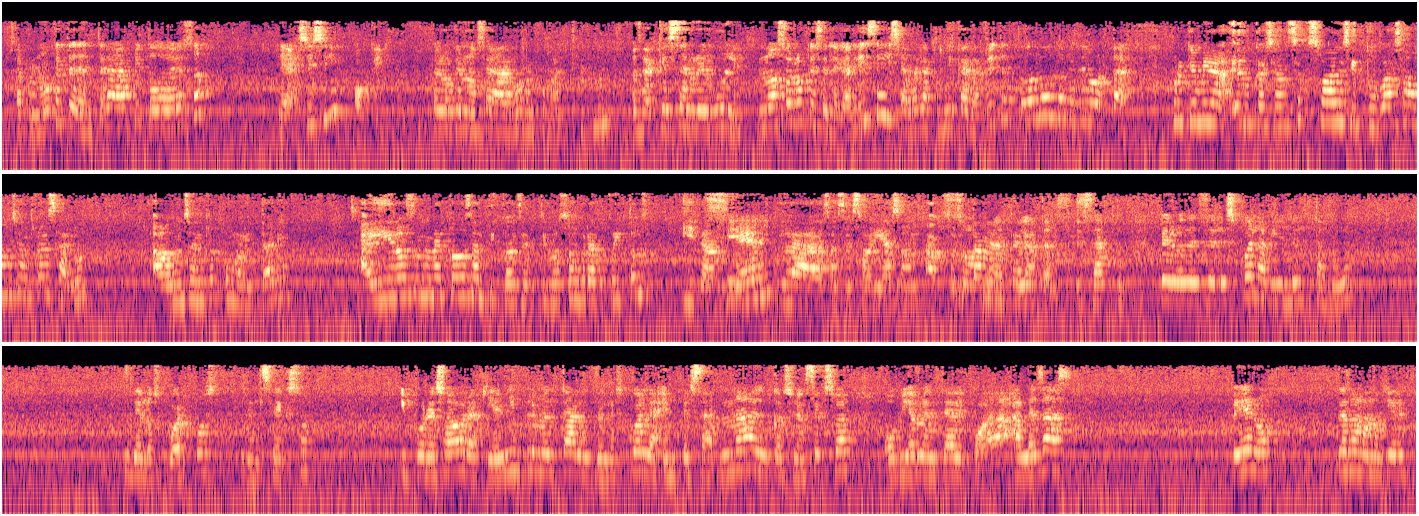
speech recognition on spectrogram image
O sea, primero que te den terapia y todo eso, ya, sí, sí, ok. Pero que no sea algo recurrente. O sea, que se regule. No solo que se legalice y se abra la clínica gratuita y todo el mundo viene a abortar. Porque mira, educación sexual, si tú vas a un centro de salud, a un centro comunitario, ahí los métodos anticonceptivos son gratuitos y también las asesorías son Son absolutamente gratuitas, gratuitas. Exacto. Pero desde la escuela viene el tabú de los cuerpos, del sexo. Y por eso ahora quieren implementar desde la escuela, empezar una educación sexual obviamente adecuada a la edad. Pero las mamás no quieren.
